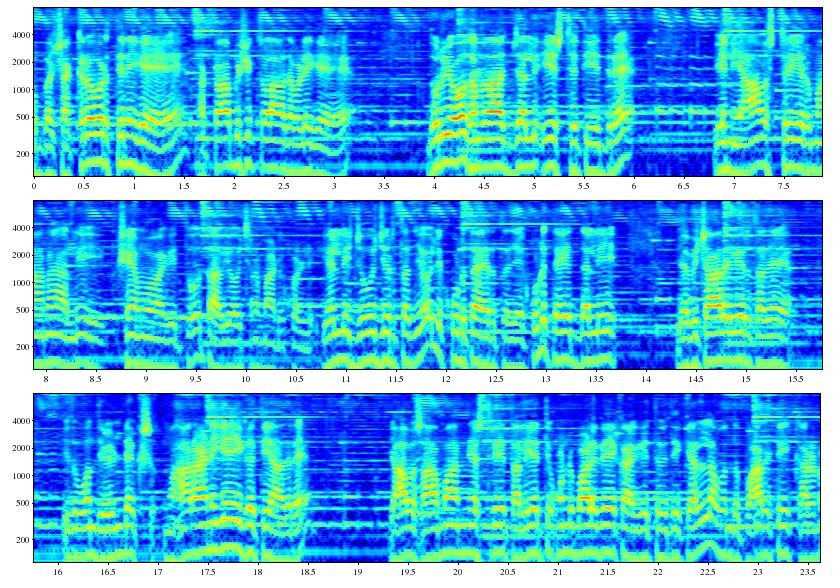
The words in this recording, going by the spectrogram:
ಒಬ್ಬ ಚಕ್ರವರ್ತಿನಿಗೆ ಪಟ್ಟಾಭಿಷಿಕ್ತಳಾದವಳಿಗೆ ದುರ್ಯೋಧನ ರಾಜ್ಯದಲ್ಲಿ ಈ ಸ್ಥಿತಿ ಇದ್ದರೆ ಇನ್ನು ಯಾವ ಸ್ತ್ರೀ ಮಾನ ಅಲ್ಲಿ ಕ್ಷೇಮವಾಗಿತ್ತು ತಾವು ಯೋಚನೆ ಮಾಡಿಕೊಳ್ಳಿ. ಎಲ್ಲಿ ಜೂಜಿರ್ತದೆಯೋ ಅಲ್ಲಿ ಕುಡ್ತಾ ಇರ್ತದೆ. ಕುಡಿತ ಇದ್ದಲ್ಲಿ ವ್ಯಭಿಚಾರವಿರ್ತದೆ ಇದು ಒಂದು ಇಂಡೆಕ್ಸ್ ಮಹಾರಾಣಿಗೆ ಈ ಗತಿ ಆದರೆ ಯಾವ ಸಾಮಾನ್ಯ ಸ್ತ್ರೀ ತಲೆ ಎತ್ತಿಕೊಂಡು ಬಾಳಬೇಕಾಗಿತ್ತು. ಇದಕ್ಕೆಲ್ಲ ಒಂದು ಪಾರ್ಟಿ ಕರ್ಣ.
